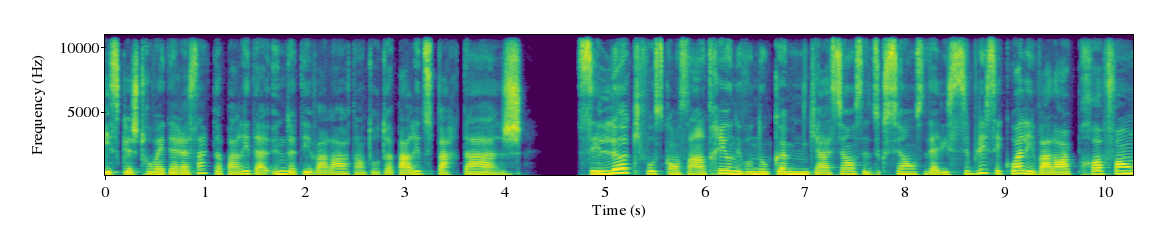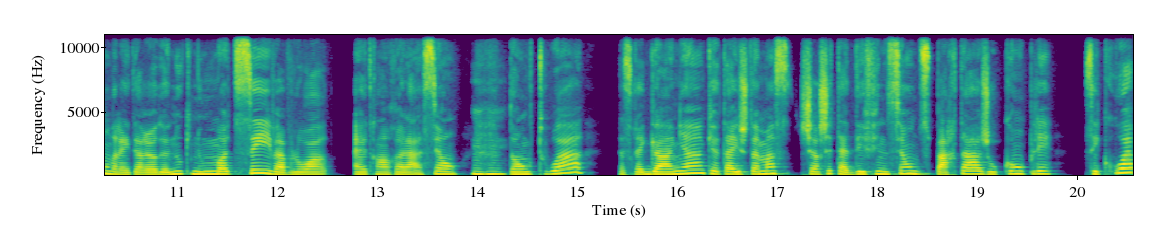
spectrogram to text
Et ce que je trouve intéressant, que tu as parlé d'une de tes valeurs tantôt, tu as parlé du partage. C'est là qu'il faut se concentrer au niveau de nos communications, séduction, c'est d'aller cibler c'est quoi les valeurs profondes à l'intérieur de nous qui nous motivent à vouloir être en relation. Donc, toi, ça serait gagnant que tu ailles justement chercher ta définition du partage au complet. C'est quoi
